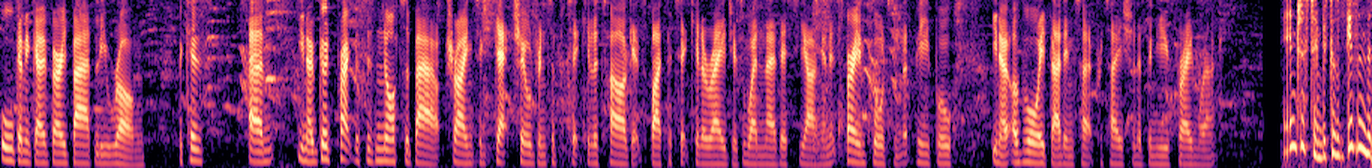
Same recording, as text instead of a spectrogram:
all going to go very badly wrong because um, you know, good practice is not about trying to get children to particular targets by particular ages when they're this young. And it's very important that people, you know, avoid that interpretation of the new framework. Interesting, because given the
